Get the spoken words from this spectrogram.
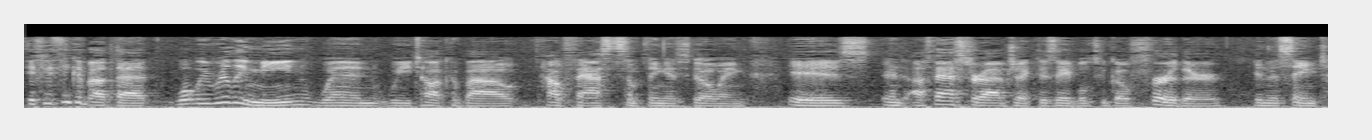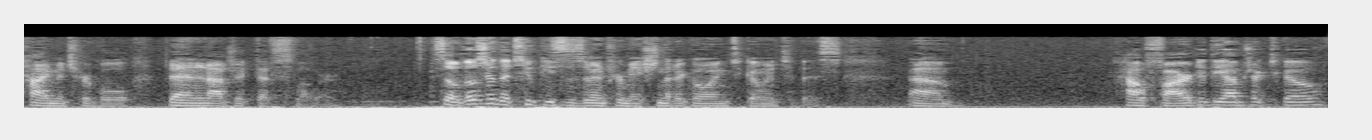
if you think about that, what we really mean when we talk about how fast something is going is a faster object is able to go further in the same time interval than an object that's slower. So those are the two pieces of information that are going to go into this. Um, how far did the object go?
